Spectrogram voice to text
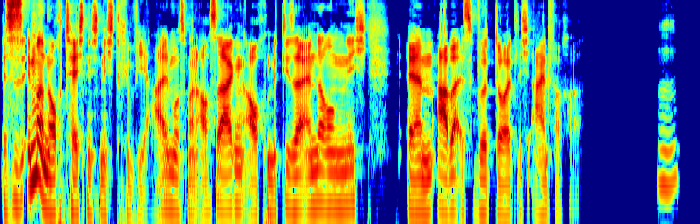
Es ist immer noch technisch nicht trivial, muss man auch sagen, auch mit dieser Änderung nicht, ähm, aber es wird deutlich einfacher. Hm.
